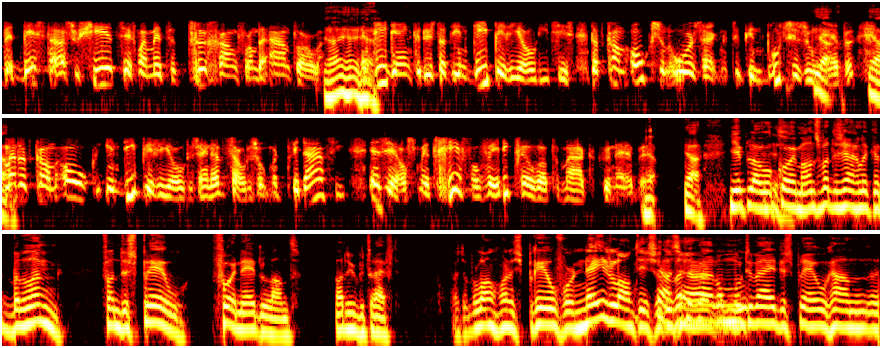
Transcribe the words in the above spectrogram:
het beste associeert zeg maar, met de teruggang van de aantallen. Ja, ja, ja. En die denken dus dat in die periode iets is. Dat kan ook zijn oorzaak natuurlijk in het broedseizoen hebben. Maar dat kan ook in die periode zijn. En dat zou dus ook met predatie en zelfs met gif of weet ik veel wat te maken kunnen hebben. Ja, Jip Lauwe Kooijmans, wat is eigenlijk het belang van de spreeuw voor Nederland, wat u betreft? Wat het belang van de spreeuw voor Nederland is. Ja, dat is wat- waarom moeten wij de spreeuw gaan eh,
